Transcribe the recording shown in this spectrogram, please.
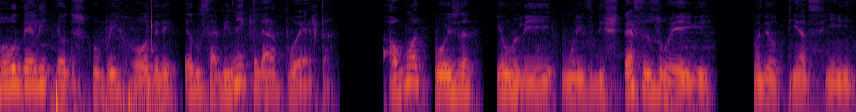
Rodelin, eu descobri Rodelin, eu não sabia nem que ele era poeta. Alguma coisa eu li, um livro de Stefan Zweig, quando eu tinha assim,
